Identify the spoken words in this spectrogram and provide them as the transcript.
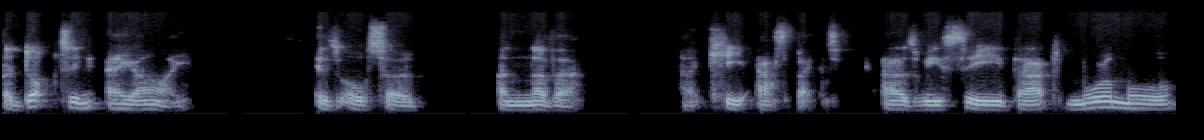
adopting AI is also another uh, key aspect as we see that more and more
